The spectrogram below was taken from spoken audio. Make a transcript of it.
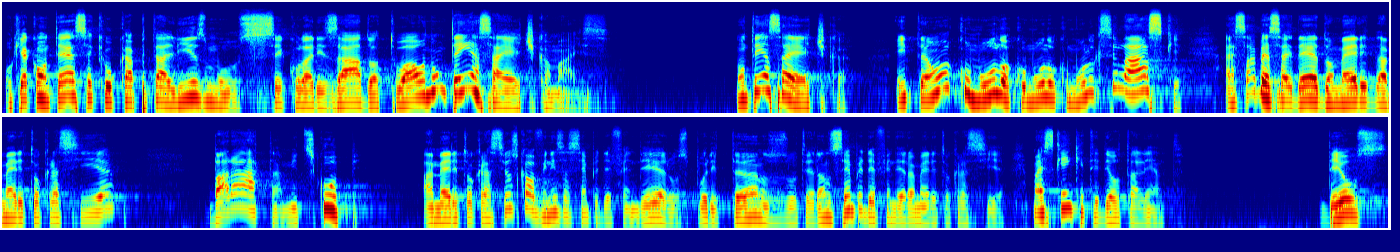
O que acontece é que o capitalismo secularizado atual não tem essa ética mais. Não tem essa ética. Então, acumulo, acumulo, acumulo, que se lasque. É, sabe essa ideia mérito, da meritocracia barata, me desculpe. A meritocracia os calvinistas sempre defenderam, os puritanos, os luteranos sempre defenderam a meritocracia. Mas quem que te deu o talento? Deus.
